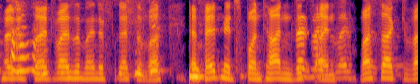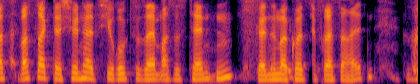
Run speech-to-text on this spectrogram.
Weil du zeitweise meine Fresse warst. Da fällt mir jetzt spontan ein Witz ein. Was sagt, was, was sagt der Schönheitschirurg zu seinem Assistenten? Können Sie mal kurz die Fresse halten? So.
